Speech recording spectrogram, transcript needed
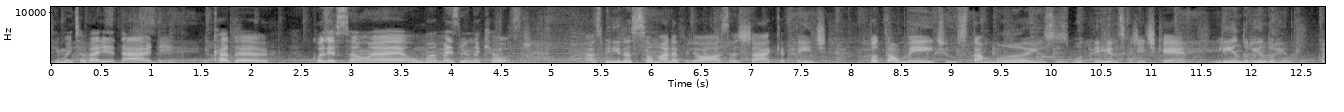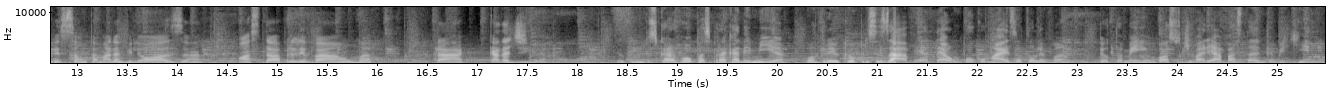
tem muita variedade e cada coleção é uma mais linda que a outra. As meninas são maravilhosas, já que atende totalmente os tamanhos, os modelos que a gente quer. Lindo, lindo, lindo. A coleção tá maravilhosa. Nossa, dá para levar uma para cada dia. Eu vim buscar roupas para academia. Encontrei o que eu precisava e até um pouco mais eu tô levando. Eu também gosto de variar bastante o biquíni.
